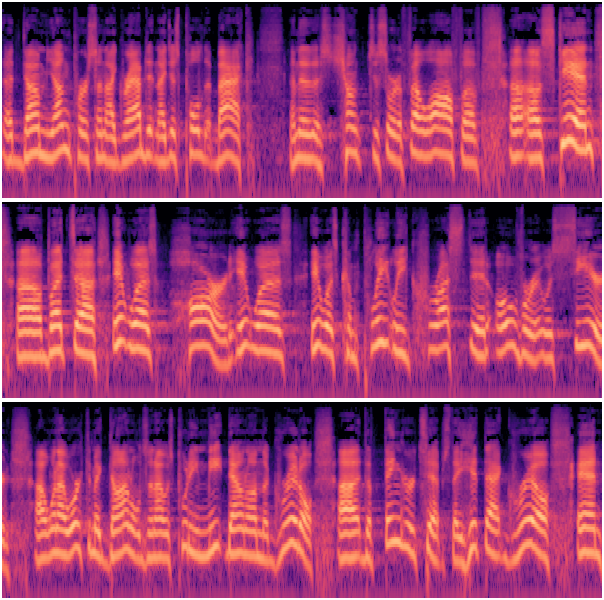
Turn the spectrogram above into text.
a dumb young person, I grabbed it and I just pulled it back and then this chunk just sort of fell off of, uh, of skin. Uh, but uh, it was hard. It was it was completely crusted over. It was seared. Uh, when I worked at McDonald's and I was putting meat down on the griddle, uh, the fingertips, they hit that grill. And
